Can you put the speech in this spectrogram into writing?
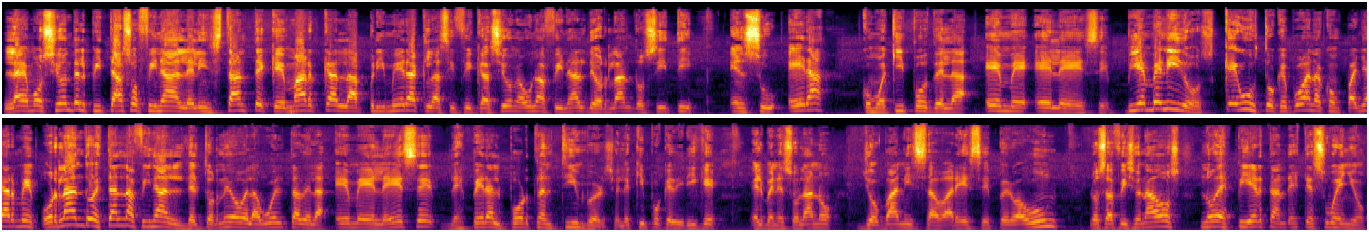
La emoción del pitazo final, el instante que marca la primera clasificación a una final de Orlando City en su era como equipo de la MLS. Bienvenidos, qué gusto que puedan acompañarme. Orlando está en la final del torneo de la vuelta de la MLS. Le espera el Portland Timbers, el equipo que dirige el venezolano Giovanni Savarese. Pero aún los aficionados no despiertan de este sueño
